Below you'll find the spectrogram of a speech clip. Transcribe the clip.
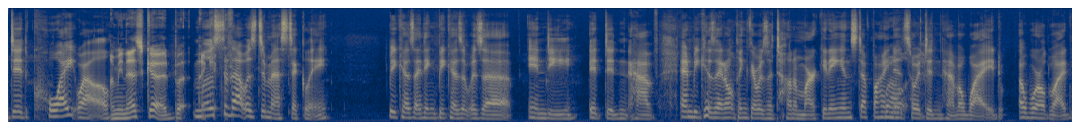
did quite well. I mean, that's good, but Most of that was domestically because I think because it was a indie, it didn't have, and because I don't think there was a ton of marketing and stuff behind Well- it, so it didn't have a wide, a worldwide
